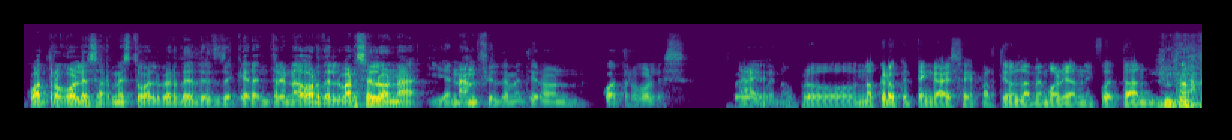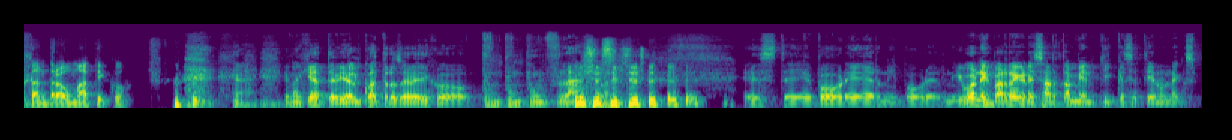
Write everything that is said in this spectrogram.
cuatro goles a Ernesto Valverde desde que era entrenador del Barcelona y en Anfield le metieron cuatro goles. Ay, bueno, pero no creo que tenga ese partido en la memoria, ni fue tan, tan traumático. Imagínate, vio el 4-0 y dijo, pum, pum, pum, flash. este, pobre Ernie, pobre Ernie. Y bueno, y va a regresar también Quique, se tiene un ex,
